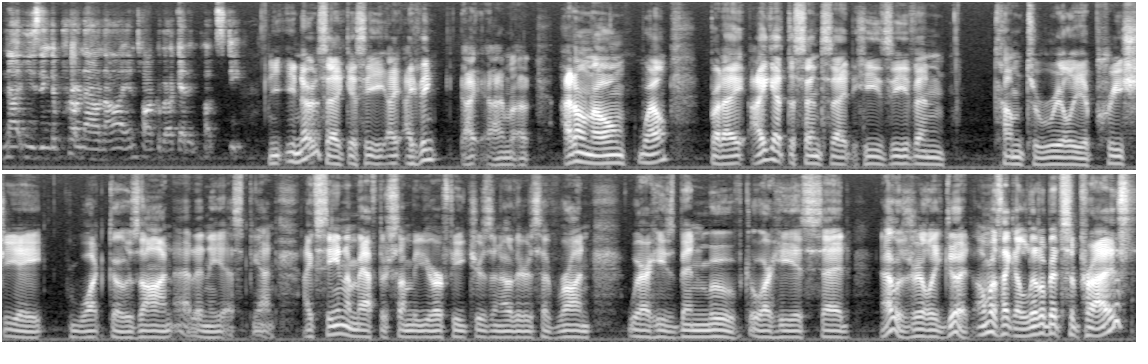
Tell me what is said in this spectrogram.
not using the pronoun I and talk about getting pucks deep. You, you notice that, Gissy? I, I think I, I'm a, I don't know him well, but I, I get the sense that he's even come to really appreciate what goes on at an ESPN. I've seen him after some of your features and others have run where he's been moved or he has said, that was really good. Almost like a little bit surprised.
